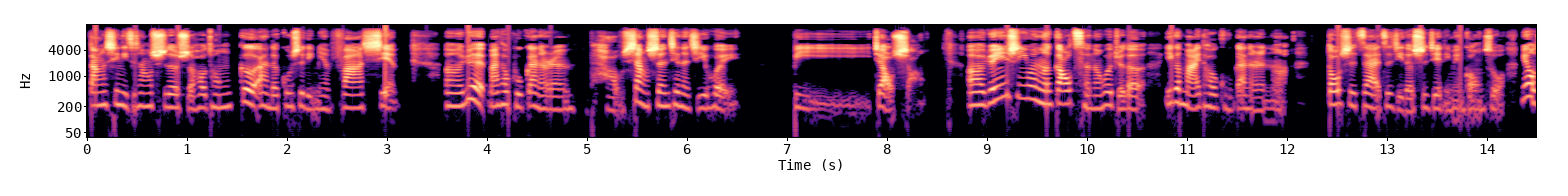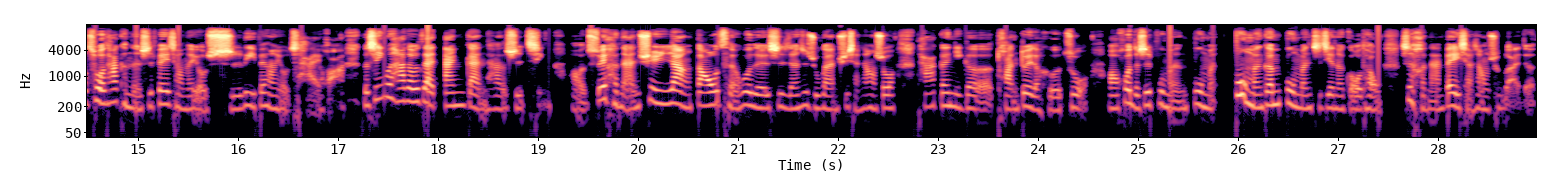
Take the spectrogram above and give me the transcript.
当心理咨商师的时候，从个案的故事里面发现，嗯、越埋头苦干的人，好像升迁的机会比较少。呃，原因是因为呢，高层呢会觉得一个埋头苦干的人呢。都是在自己的世界里面工作，没有错。他可能是非常的有实力，非常有才华，可是因为他都在单干他的事情，好，所以很难去让高层或者是人事主管去想象说他跟一个团队的合作啊，或者是部门部门部门跟部门之间的沟通是很难被想象出来的。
